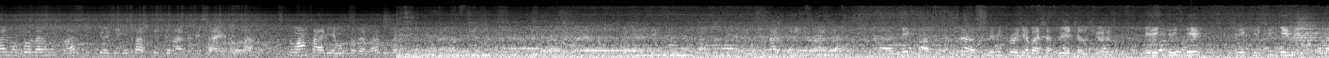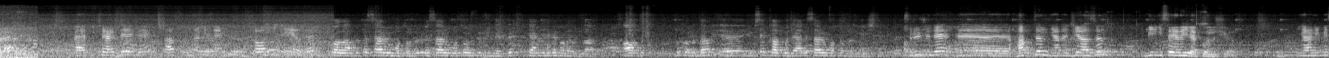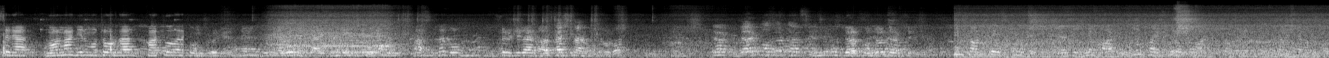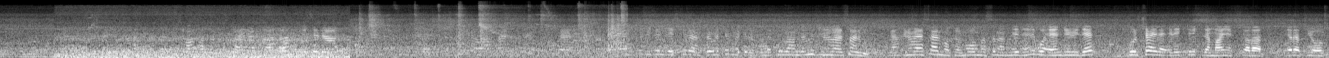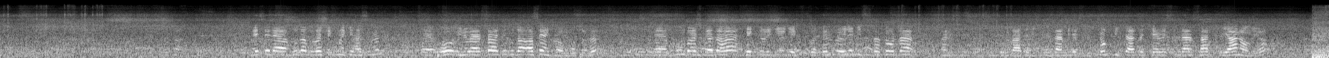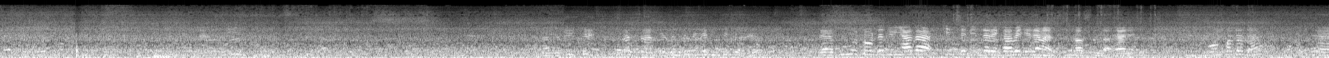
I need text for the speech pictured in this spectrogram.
endüstriyel motorlarımız var. Dik gövdeli, taş kırıcılarda vesairede olan. Duman tahliye motorları var. Bunlar taş kırıcılarda, bilek parçalarında aslında bir proje başlatmaya çalışıyoruz. Elektrikli elektrikli gemi olarak. E, içeride de aslında bizim son iki yıldır Bu alanda da servo motorları ve servo motor sürücüleri de kendi hedef alanımıza aldık. Bu konuda e, yüksek katma değerli servo motorları geliştirdik. Sürücü de e, hattın ya da cihazın bilgisayarıyla konuşuyor. Yani mesela normal bir motordan farklı olarak kontrolü e, aslında bu sürücüler var. Kaç tane motor var? Dört motor, dört sürücü. Hiç almadığımız kaynaklardan mesela yani, şu bizim eskiden çamaşır makinesinde kullandığımız universal motor. Yani universal motorun olmasının nedeni bu endüvide fırçayla elektrikle manyetik alan yaratıyor olması. Mesela bu da bulaşık makinesinin e, o universaldi, bu da asenkron motoru. E, bu başka daha teknolojiye geçti. Bakın böyle bir statorda hani siz, siz zaten işinizden bilirsiniz. Çok miktarda çevresinden sert ziyan oluyor. Ve bu motorda dünyada kimse bizle rekabet edemez aslında. Yani pompada da e,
